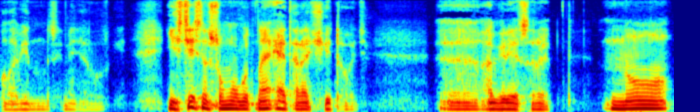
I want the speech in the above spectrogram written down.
половина населения русские. Естественно, что могут на это рассчитывать э, агрессоры. Но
